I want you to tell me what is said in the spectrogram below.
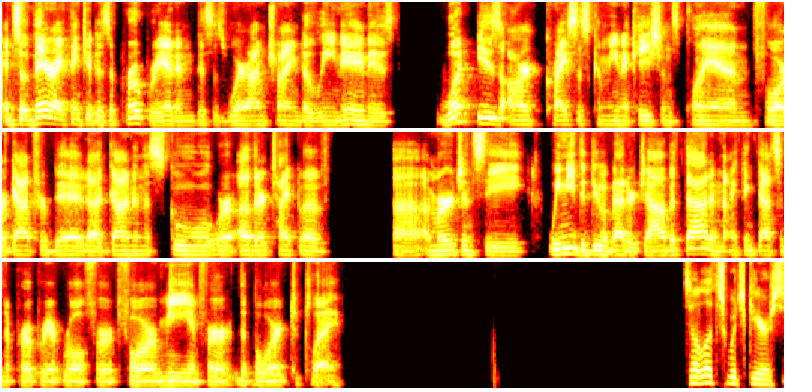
And so there i think it is appropriate and this is where i'm trying to lean in is what is our crisis communications plan for god forbid a gun in the school or other type of uh, emergency we need to do a better job at that and i think that's an appropriate role for for me and for the board to play So let's switch gears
